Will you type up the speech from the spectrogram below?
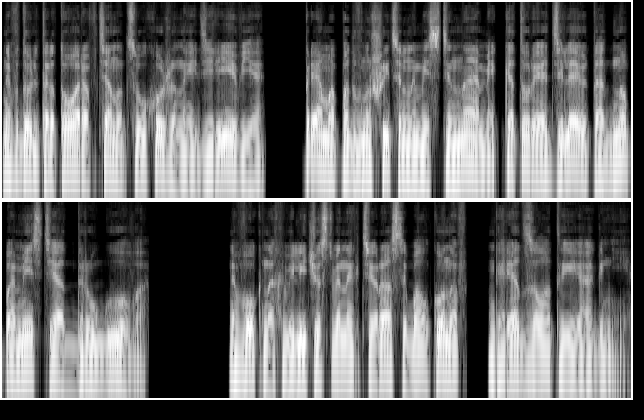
Вдоль тротуаров тянутся ухоженные деревья, прямо под внушительными стенами, которые отделяют одно поместье от другого. В окнах величественных террас и балконов горят золотые огни.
